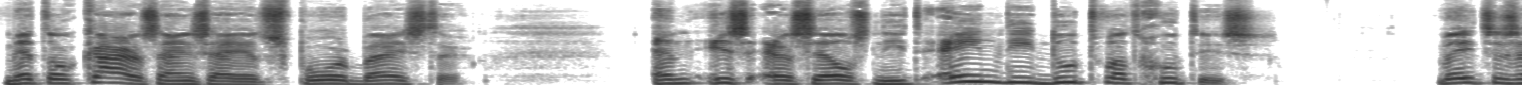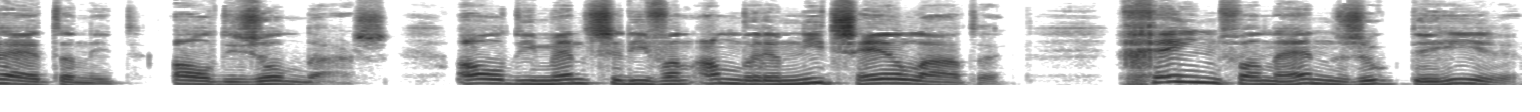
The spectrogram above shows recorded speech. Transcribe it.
met elkaar zijn zij het spoor bijster. En is er zelfs niet één die doet wat goed is. Weten zij het dan niet, al die zondaars, al die mensen die van anderen niets heel laten? Geen van hen zoekt de Heere.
